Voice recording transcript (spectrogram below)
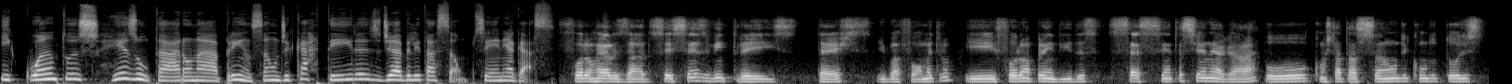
e quantos resultaram na apreensão de carteiras de habilitação, CNHs? Foram realizados 623 testes de bafômetro e foram apreendidas 60 CNH por constatação de condutores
